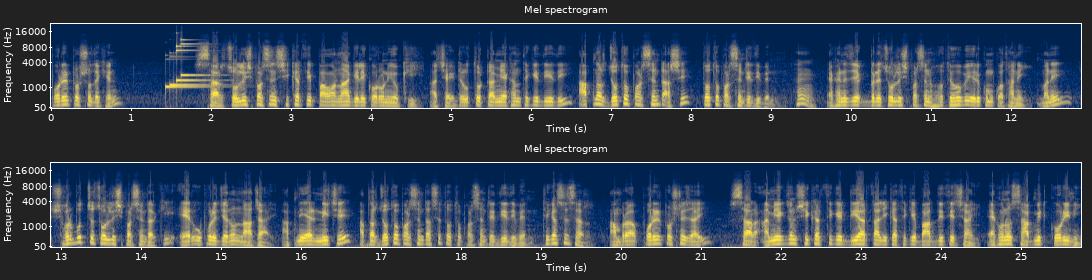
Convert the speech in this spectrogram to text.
পরের প্রশ্ন দেখেন। স্যার, চল্লিশ পার্সেন্ট শিক্ষার্থী পাওয়া না গেলে করণীয় কি? আচ্ছা এটার উত্তরটা আমি এখান থেকে দিয়ে দিই। আপনার যত পার্সেন্ট আসে, তত পার্সেন্টই দিবেন। হ্যাঁ এখানে যে একবারে চল্লিশ পার্সেন্ট হতে হবে, এরকম কথা নেই। মানে সর্বোচ্চ চল্লিশ পার্সেন্ট আর কি, এর উপরে যেন না যায়। আপনি এর নিচে, আপনার যত পার্সেন্ট আসে, তত পার্সেন্টে দিয়ে দিবেন। ঠিক আছে, স্যার? আমরা পরের প্রশ্নে যাই। স্যার, আমি একজন শিক্ষার্থীকে ডিআর তালিকা থেকে বাদ দিতে চাই। এখনও সাবমিট করিনি।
